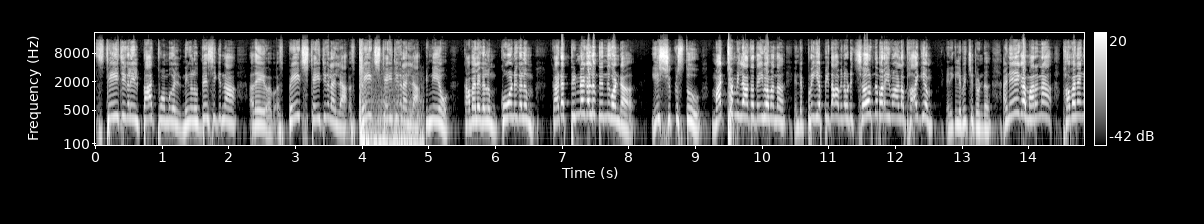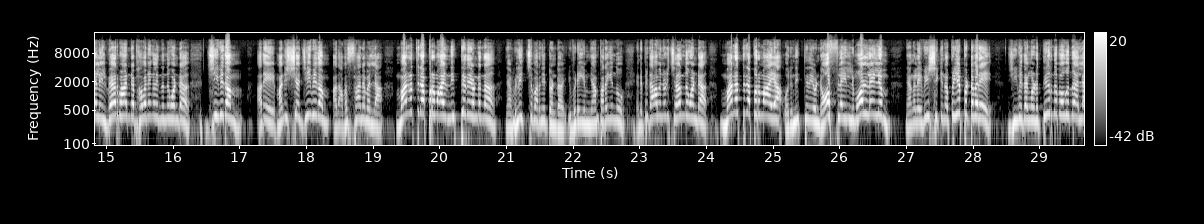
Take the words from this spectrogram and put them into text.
സ്റ്റേജുകളിൽ പ്ലാറ്റ്ഫോമുകൾ നിങ്ങൾ ഉദ്ദേശിക്കുന്ന അതെ പെയ്ഡ് സ്റ്റേജുകളല്ല പെയ്ഡ് സ്റ്റേജുകളല്ല പിന്നെയോ കവലകളും കോണുകളും കടത്തിണ്ണകളും നിന്നുകൊണ്ട് യേശു ക്രിസ്തു മാറ്റമില്ലാത്ത ദൈവമെന്ന് എന്റെ പ്രിയ പിതാവിനോട് ചേർന്ന് പറയുവാനുള്ള ഭാഗ്യം എനിക്ക് ലഭിച്ചിട്ടുണ്ട്. അനേക മരണ ഭവനങ്ങളിൽ വേർപാടിന്റെ ഭവനങ്ങളിൽ നിന്നുകൊണ്ട് ജീവിതം അതെ മനുഷ്യ ജീവിതം അത് അവസാനമല്ല. മരണത്തിനപ്പുറമായ നിത്യതയുണ്ടെന്ന് ഞാൻ വിളിച്ചു പറഞ്ഞിട്ടുണ്ട്. ഇവിടെയും ഞാൻ പറയുന്നു എന്റെ പിതാവിനോട് ചേർന്നുകൊണ്ട് മരണത്തിനപ്പുറമായ ഒരു നിത്യതയുണ്ട്. ഓഫ്ലൈനിലും ഓൺലൈനിലും ഞങ്ങളെ വീക്ഷിക്കുന്ന പ്രിയപ്പെട്ടവരെ ജീവിതം കൊണ്ട് തീർന്നു പോകുന്നതല്ല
